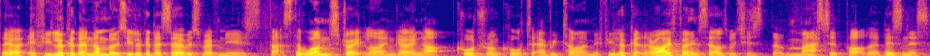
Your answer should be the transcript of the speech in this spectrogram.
they are, if you look at their numbers, you look at their service revenues, that's the one straight line going up quarter on quarter every time. If you look at their iPhone sales, which is the massive part of their business,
